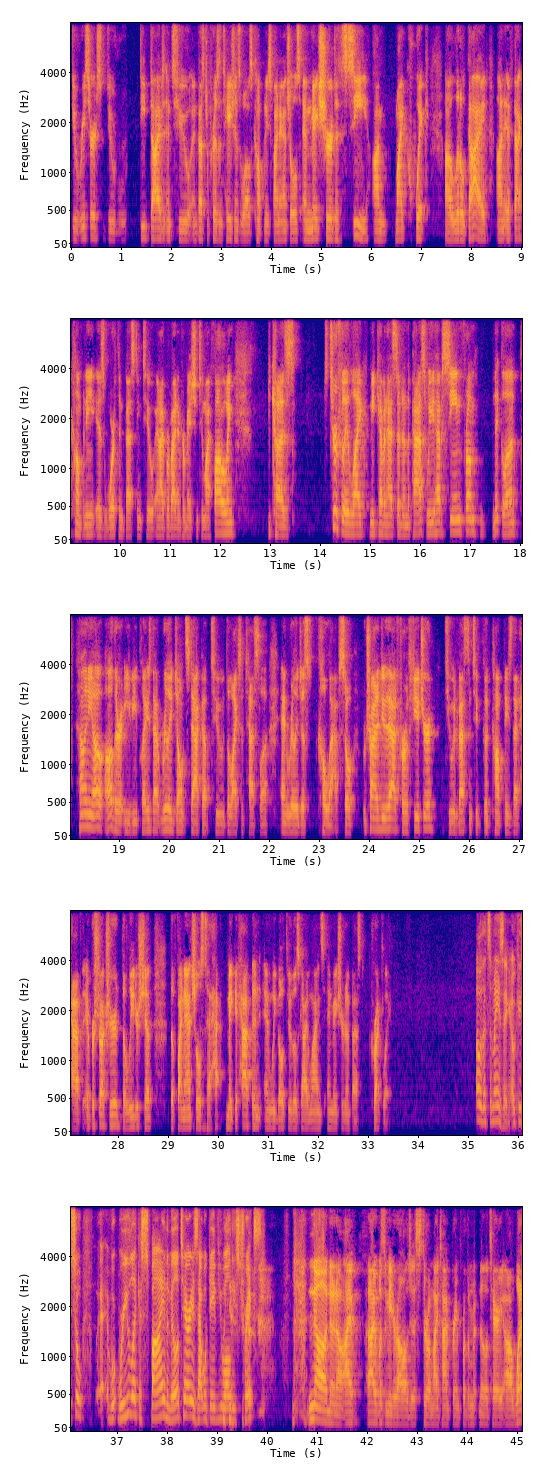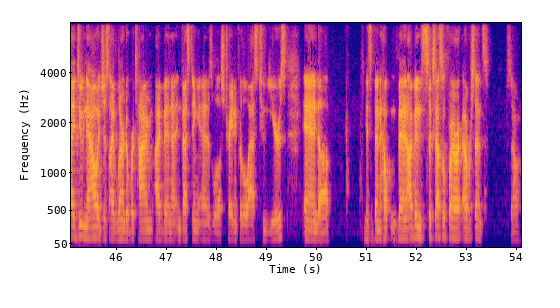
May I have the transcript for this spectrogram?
do research, do deep dives into investor presentations as well as companies' financials and make sure to see on my quick uh, little guide on if that company is worth investing to. And I provide information to my following because truthfully, like me, Kevin has said in the past, we have seen from Nikola and plenty of other EV plays that really don't stack up to the likes of Tesla and really just collapse. So we're trying to do that for the future to invest into good companies that have the infrastructure, the leadership, the financials to ha- make it happen. And we go through those guidelines and make sure to invest correctly. Oh, that's amazing. Okay, so uh, were you like a spy in the military? Is that what gave you all these tricks? no, no, no. I I was a meteorologist throughout my time frame for the military. Uh, what I do now is just I learned over time. I've been uh, investing as well as trading for the last two years, and uh, it's been help. Been I've been successful for ever since. So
